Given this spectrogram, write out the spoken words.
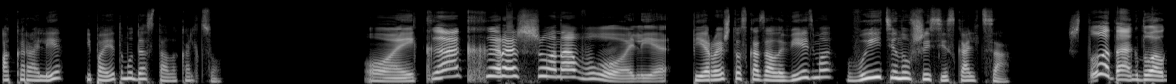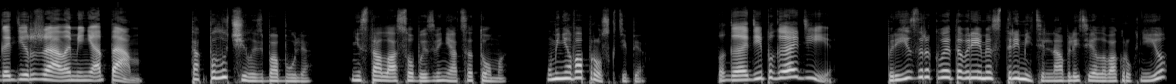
о короле и поэтому достала кольцо. «Ой, как хорошо на воле!» Первое, что сказала ведьма, вытянувшись из кольца. «Что так долго держала меня там?» «Так получилось, бабуля». Не стала особо извиняться Тома. У меня вопрос к тебе». «Погоди, погоди». Призрак в это время стремительно облетела вокруг нее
